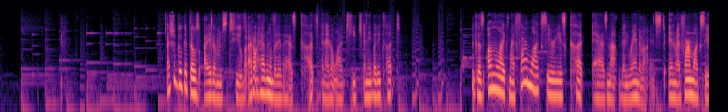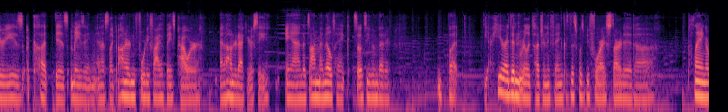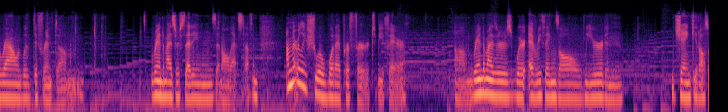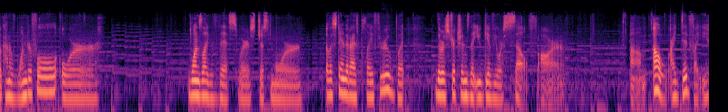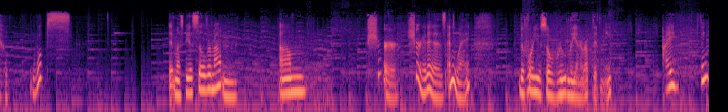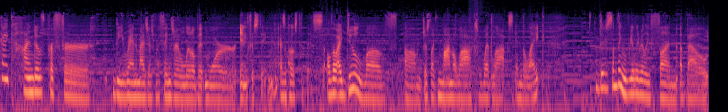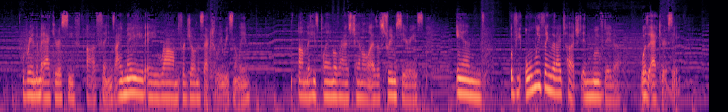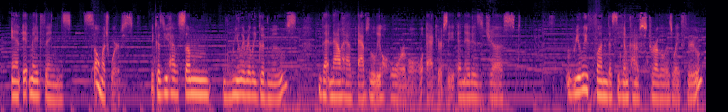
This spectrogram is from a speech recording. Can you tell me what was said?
I should go get those items too, but I don't have anybody that has cut and I don't want to teach anybody cut because unlike my Farmlock series, cut has not been randomized. In my Farmlock series, a cut is amazing, and it's like 145 base power and 100 accuracy, and it's on my Miltank, so it's even better. But yeah, here I didn't really touch anything because this was before I started uh, playing around with different um, randomizer settings and all that stuff, and I'm not really sure what I prefer, to be fair um, randomizers where everything's all weird and jank, yet also kind of wonderful, or ones like this where it's just more of a standardized playthrough, but the restrictions that you give yourself are. Um, oh, I did fight you. Whoops. It must be a silver mountain. Um, sure, sure it is. Anyway, before you so rudely interrupted me. I think I kind of prefer the randomizers where things are a little bit more interesting as opposed to this. Although I do love um, just like monolockes, wedlockes, and the like. There's something really, really fun about random accuracy uh, things. I made a ROM for Jonas actually recently um, that he's playing over on his channel as a stream series. And the only thing that I touched in move data was accuracy. And it made things so much worse because you have some really, really good moves that now have absolutely horrible accuracy. And it is just really fun to see him kind of struggle his way through.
